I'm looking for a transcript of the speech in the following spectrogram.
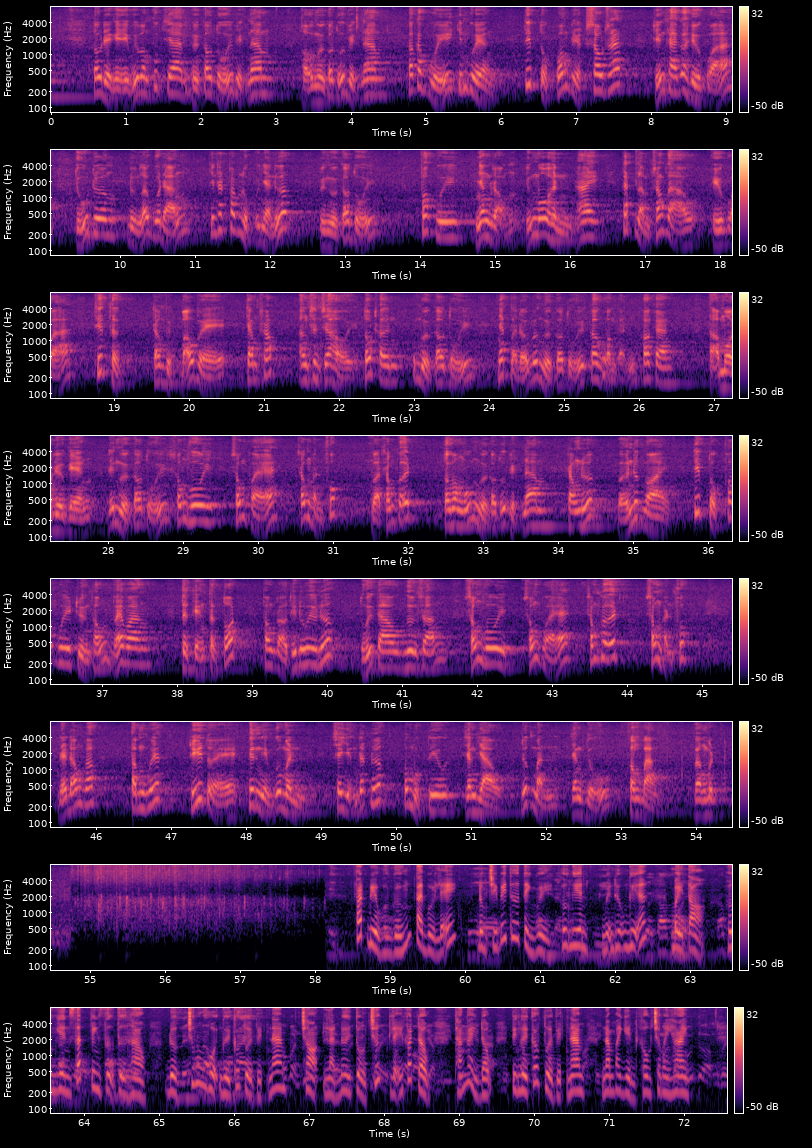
tôi đề nghị Ủy ban Quốc gia về người cao tuổi Việt Nam, Hội người cao tuổi Việt Nam, các cấp quỹ, chính quyền tiếp tục quán triệt sâu sắc, triển khai có hiệu quả chủ trương, đường lối của Đảng, chính sách pháp luật của nhà nước về người cao tuổi, phát huy nhân rộng những mô hình hay cách làm sáng tạo, hiệu quả, thiết thực trong việc bảo vệ, chăm sóc, an sinh xã hội tốt hơn với người cao tuổi, nhất là đối với người cao tuổi có hoàn cảnh khó khăn, tạo mọi điều kiện để người cao tuổi sống vui, sống khỏe, sống hạnh phúc và sống có ích. Tôi mong muốn người cao tuổi Việt Nam trong nước và ở nước ngoài tiếp tục phát huy truyền thống vẻ vang, thực hiện thật tốt phong trào thi đua yêu nước, tuổi cao gương sáng, sống vui, sống khỏe, sống có ích, sống hạnh phúc để đóng góp tâm huyết, trí tuệ, kinh nghiệm của mình xây dựng đất nước có mục tiêu dân giàu, nước mạnh, dân chủ, công bằng, vâng, văn minh. Phát biểu hưởng ứng tại buổi lễ, đồng chí Bí thư tỉnh ủy Hương Yên Nguyễn Hữu Nghĩa bày tỏ Hương Yên rất vinh dự tự hào được Trung ương Hội Người Cao Tuổi Việt Nam chọn là nơi tổ chức lễ phát động Tháng Hành động vì người cao tuổi Việt Nam năm 2022.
